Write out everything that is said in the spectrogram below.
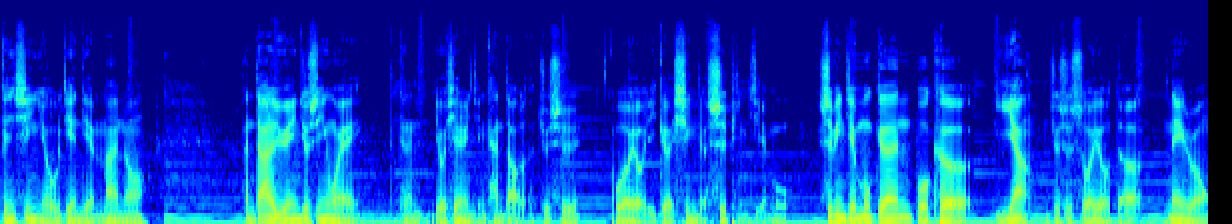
更新有点点慢哦？很大的原因就是因为可能有些人已经看到了，就是我有一个新的视频节目。视频节目跟播客一样，就是所有的内容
